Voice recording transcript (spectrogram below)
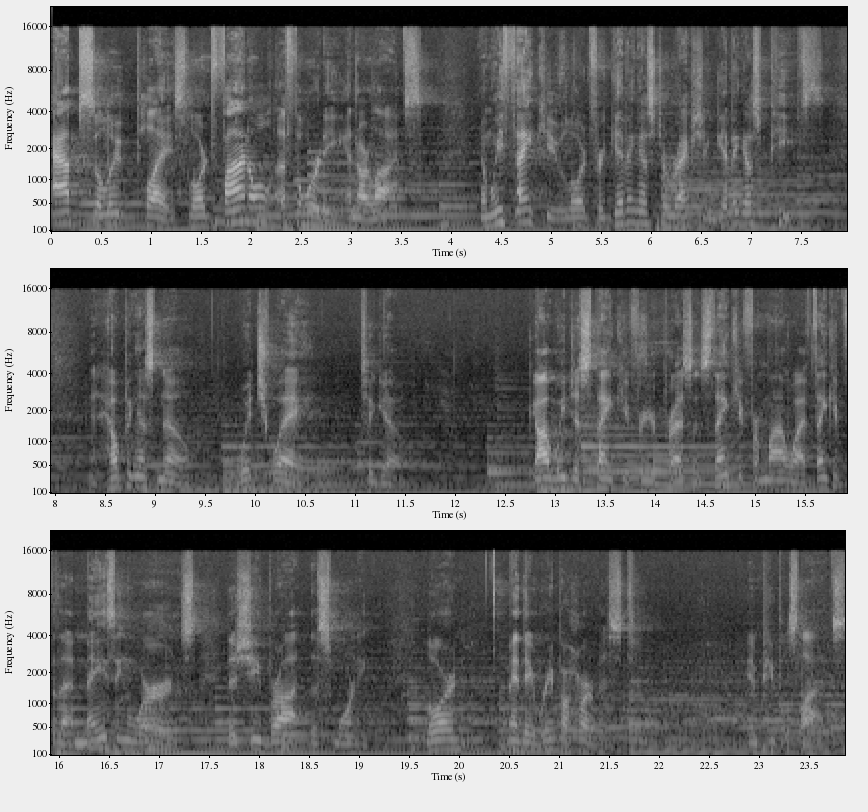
absolute place, Lord, final authority in our lives. And we thank you, Lord, for giving us direction, giving us peace, and helping us know which way to go. God, we just thank you for your presence. Thank you for my wife. Thank you for the amazing words that she brought this morning. Lord, may they reap a harvest in people's lives.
